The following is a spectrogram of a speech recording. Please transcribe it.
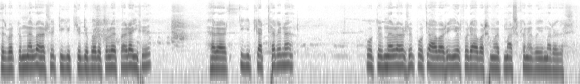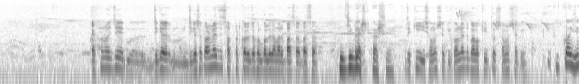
এরপর তো মেলা আসে টিকিট কেটে বড় ফলে পাড়াইছে হেরা টিকিট কাটতে না। পোতে মেলা আসে পোতে আবার ইয়ের পরে আবার সময় মাঝখানে বই মারা গেছে। এখন ওই যে জিজ্ঞাসা করে না যে ছটফট করে যখন বলে যে আমার বাসা বাসা। জিজ্ঞাসা করছে। যে কি সমস্যা কি? করে না যে বাবা কি তোর সমস্যা কি? কই যে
